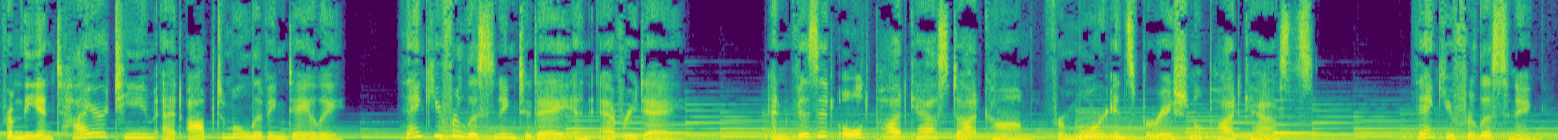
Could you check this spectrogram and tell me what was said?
From the entire team at Optimal Living Daily, thank you for listening today and every day. And visit oldpodcast.com for more inspirational podcasts. Thank you for listening.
